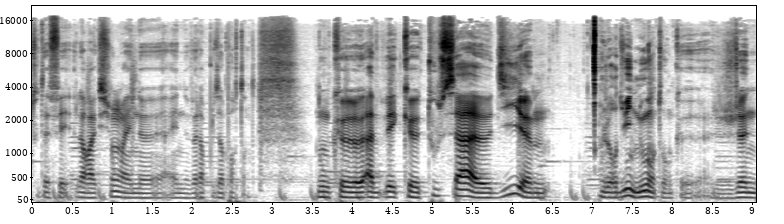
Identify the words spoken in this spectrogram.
tout à fait, leur action a une, a une valeur plus importante. Donc, euh, avec euh, tout ça dit, aujourd'hui, nous, en tant que jeunes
